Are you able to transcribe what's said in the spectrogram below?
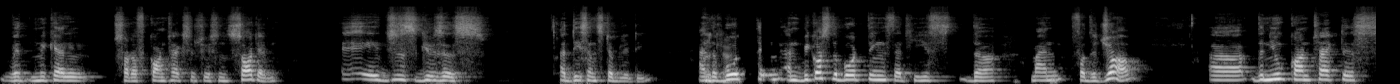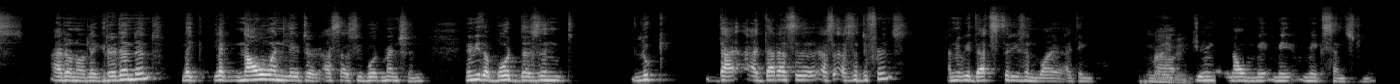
with Mikel sort of contract situation sorted, it just gives us a decent stability. And Okay. the board thing, and because the board thinks that he's the man for the job, uh, the new contract is I don't know, like redundant, like like now and later, as as we both mentioned. Maybe the board doesn't look that at that as a as, as a difference, and maybe that's the reason why I think uh, Maybe. giving it now may, may, makes sense to me.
